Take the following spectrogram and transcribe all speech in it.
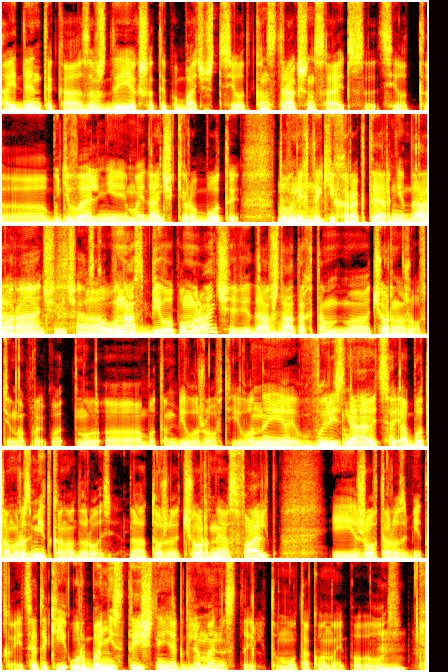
айдентика завжди, якщо ти побачиш ці от construction sites, ці от е, будівельні майданчики, роботи, то mm-hmm. в них такі характерні. Да? Помаранчеві часто. У нас біло-помаранчеві, да, в. Штатах там е, чорно-жовті, наприклад, ну, або там біло-жовті. Вони вирізняються, або там розмітка на дорозі. Да? Теж чорний асфальт. І жовта розмітка. І це такий урбаністичний, як для мене, стиль. Тому так воно і повелось. Mm-hmm.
